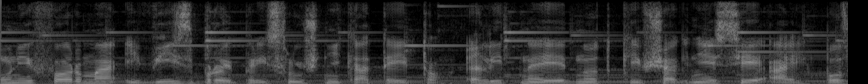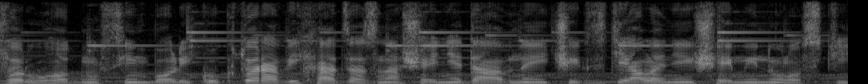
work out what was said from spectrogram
Uniforma i výzbroj príslušníka tejto elitnej jednotky však nesie aj pozorúhodnú symboliku, ktorá vychádza z našej nedávnej či vzdialenejšej minulosti.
